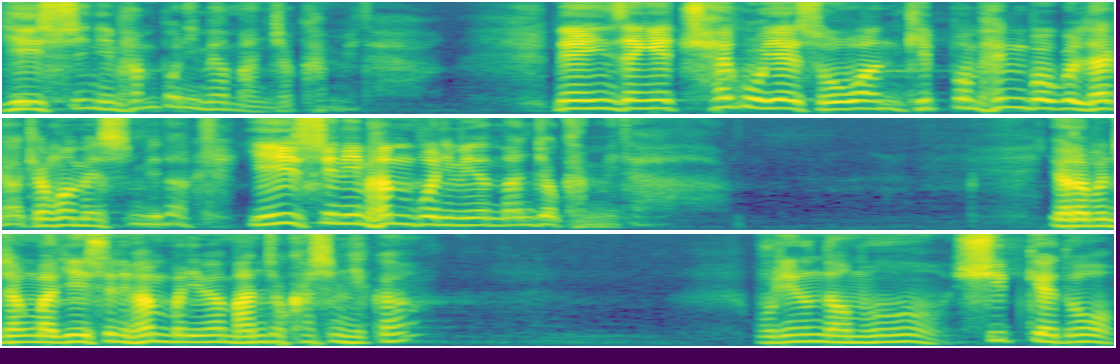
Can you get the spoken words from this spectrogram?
예수님 한 분이면 만족합니다. 내 인생의 최고의 소원, 기쁨, 행복을 내가 경험했습니다. 예수님 한 분이면 만족합니다. 여러분 정말 예수님 한 분이면 만족하십니까? 우리는 너무 쉽게도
